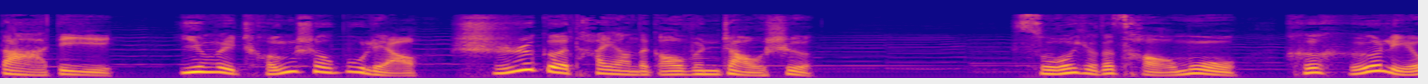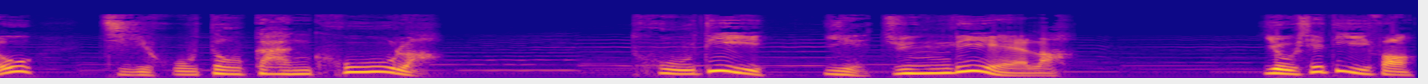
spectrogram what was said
大地因为承受不了十个太阳的高温照射，所有的草木和河流几乎都干枯了，土地也皲裂了，有些地方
